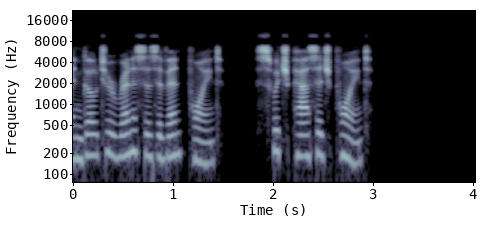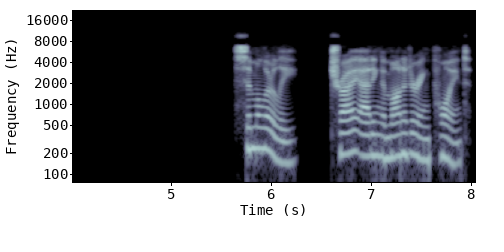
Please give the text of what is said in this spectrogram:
and go to Renesas event point, switch passage point. Similarly, try adding a monitoring point.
